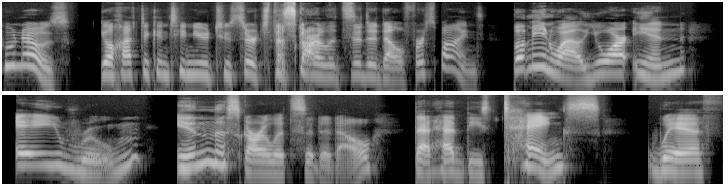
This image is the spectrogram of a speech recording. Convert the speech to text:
Who knows? You'll have to continue to search the Scarlet Citadel for spines. But meanwhile, you are in a room in the Scarlet Citadel that had these tanks with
